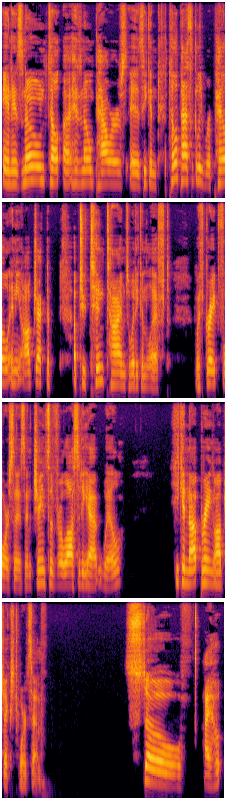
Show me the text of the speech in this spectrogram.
and his known tel- uh, his known powers is he can telepathically repel any object up, to ten times what he can lift, with great forces, and change the velocity at will. He cannot bring objects towards him. So I hope.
